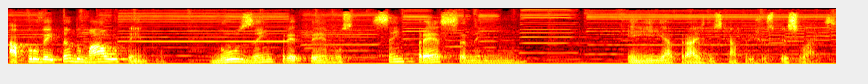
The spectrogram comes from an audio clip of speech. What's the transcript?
aproveitando mal o tempo, nos entretemos sem pressa nenhuma em ir atrás dos caprichos pessoais.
